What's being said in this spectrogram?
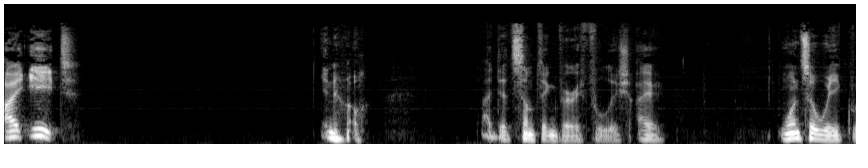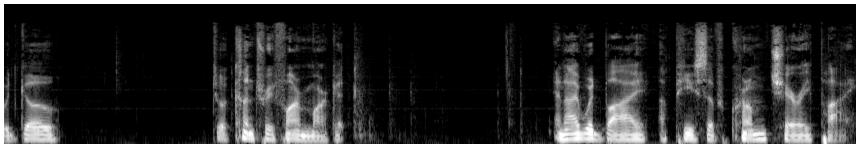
I eat. You know, I did something very foolish. I once a week would go to a country farm market and I would buy a piece of crumb cherry pie.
